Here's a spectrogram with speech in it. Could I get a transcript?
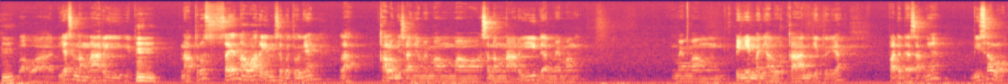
Hmm. bahwa dia senang nari gitu Hmm. Nah terus saya nawarin sebetulnya lah kalau misalnya memang mau senang nari dan memang memang pingin menyalurkan gitu ya pada dasarnya bisa loh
